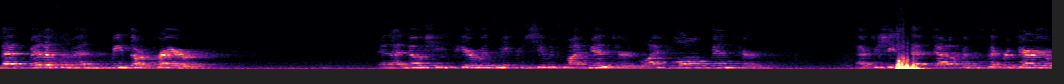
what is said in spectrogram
That medicine means our prayer. And I know she's here with me because she was my mentor, lifelong mentor. After she stepped down from the secretarial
